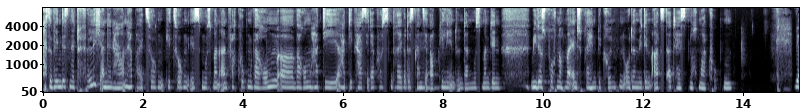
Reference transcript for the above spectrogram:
Also wenn das nicht völlig an den Haaren herbeigezogen ist, muss man einfach gucken, warum, äh, warum hat die, hat die Kasse der Kostenträger das Ganze mhm. abgelehnt und dann muss man den Widerspruch nochmal entsprechend begründen oder mit dem Arztattest nochmal gucken. Wie,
